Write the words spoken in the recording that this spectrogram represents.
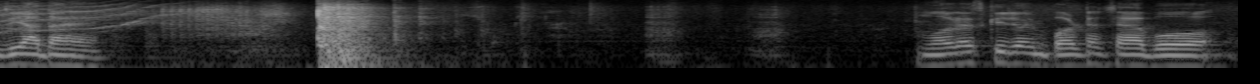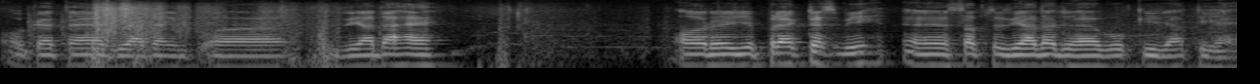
ज़्यादा है। मोरेज की जो इम्पोर्टेंस है, वो वो कहता है ज़्यादा ज़्यादा है। और ये प्रैक्टिस भी सबसे ज़्यादा जो है, वो की जाती है।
